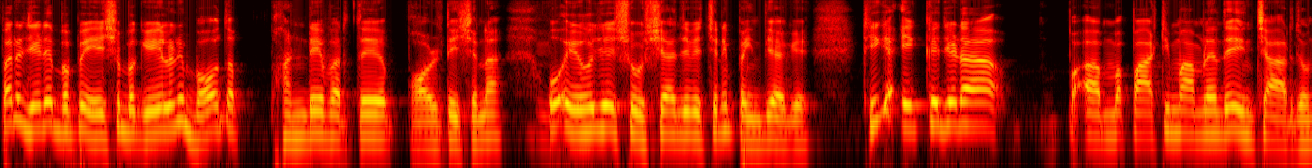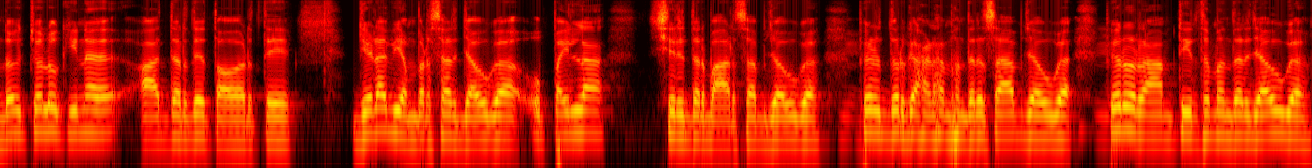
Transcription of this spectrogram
ਪਰ ਜਿਹੜੇ ਭੁਪੇਸ਼ ਬਗੇਲ ਨੇ ਬਹੁਤ ਫੰਡੇ ਵਰਤੇ ਪੋਲੀਟੀਸ਼ੀਅਨ ਆ ਉਹ ਇਹੋ ਜਿਹੇ ਸ਼ੋਸ਼ਿਆਂ ਦੇ ਵਿੱਚ ਨਹੀਂ ਪੈਂਦੇ ਹੈਗੇ। ਠੀਕ ਹੈ ਇੱਕ ਜਿਹੜਾ ਪਾਰਟੀ ਮਾਮਲਿਆਂ ਦੇ ਇੰਚਾਰਜ ਹੁੰਦਾ ਚਲੋ ਕੀ ਨਾ ਆਦਰ ਦੇ ਤੌਰ ਤੇ ਜਿਹੜਾ ਵੀ ਅੰਮ੍ਰਿਤਸਰ ਜਾਊਗਾ ਉਹ ਪਹਿਲਾਂ ਸ਼੍ਰੀ ਦਰਬਾਰ ਸਾਹਿਬ ਜਾਊਗਾ ਫਿਰ ਦੁਰਗਾਣਾ ਮੰਦਿਰ ਸਾਹਿਬ ਜਾਊਗਾ ਫਿਰ ਉਹ ਰਾਮ ਤੀਰਥ ਮੰਦਿਰ ਜਾਊਗਾ।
